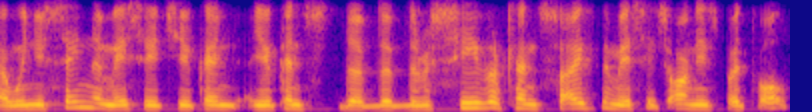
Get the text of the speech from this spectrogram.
Uh, when you send a message, you can you can the, the, the receiver can save the message on his BitVault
